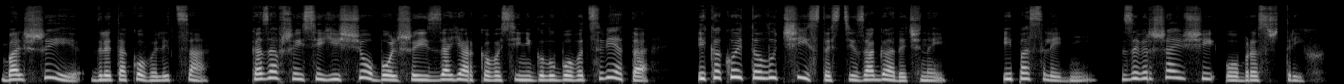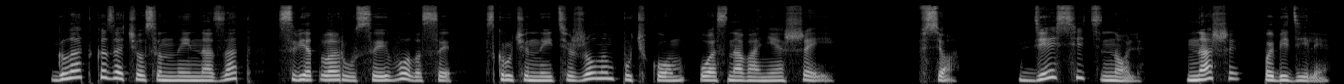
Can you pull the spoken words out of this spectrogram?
Большие для такого лица, казавшиеся еще больше из-за яркого сине-голубого цвета и какой-то лучистости загадочной. И последний, завершающий образ штрих. Гладко зачесанные назад светло-русые волосы, скрученные тяжелым пучком у основания шеи. Все. Десять ноль. Наши победили.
